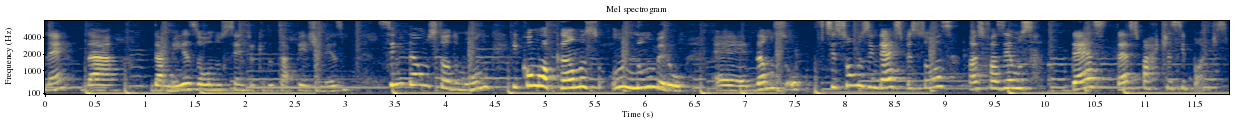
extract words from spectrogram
né, da, da mesa ou no centro aqui do tapete mesmo. Sentamos todo mundo e colocamos um número. é, damos, se somos em 10 pessoas, nós fazemos 10, 10 participantes.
